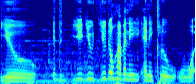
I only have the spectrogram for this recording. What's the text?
You you you, you don't have any any clue what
